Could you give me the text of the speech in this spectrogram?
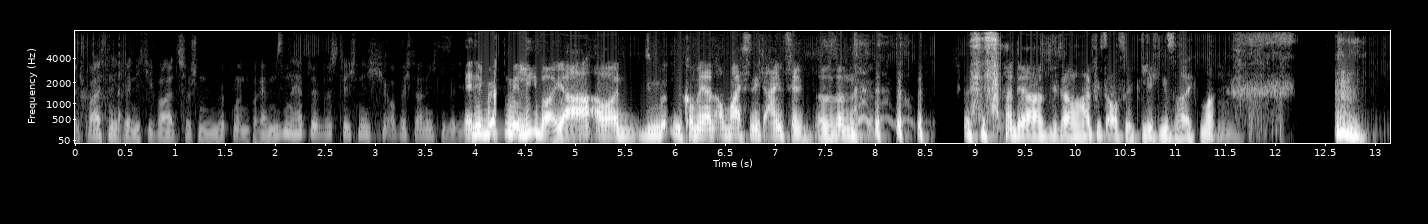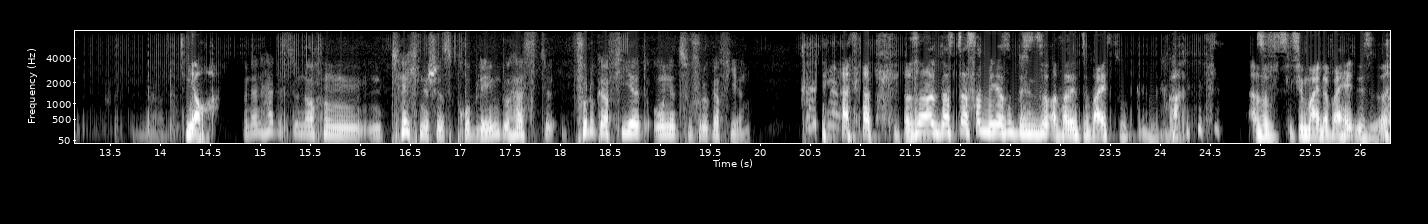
Ich weiß nicht, wenn ich die Wahl zwischen Mücken und Bremsen hätte, wüsste ich nicht, ob ich da nicht lieber die. Ja, die Mücken mir lieber, ja, aber die Mücken kommen ja dann auch meistens nicht einzeln. Also dann ist es dann ja wieder halbwegs ausgeglichen, sag ich mal. Hm. ja. ja. Und dann hattest du noch ein, ein, technisches Problem. Du hast fotografiert, ohne zu fotografieren. Ja, das, das, das, das hat mich jetzt ein bisschen so, das so weit gebracht. Also für meine Verhältnisse.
